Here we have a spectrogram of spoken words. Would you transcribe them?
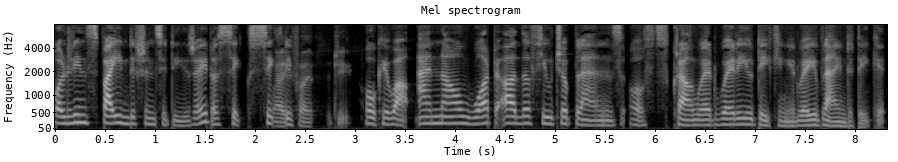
already in five different cities, right? Or six, six Five, different. five city. Okay, wow. And now, what are the future plans of Crown Vet? Where are you taking it? Where are you planning to take it?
